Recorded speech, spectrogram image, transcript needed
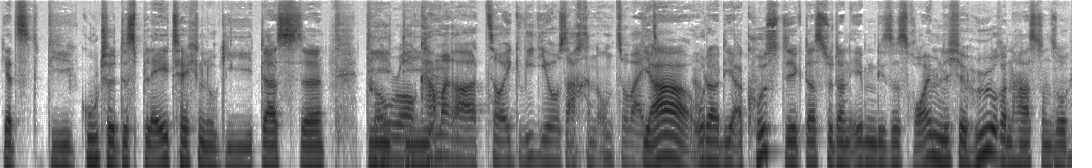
jetzt die gute Display-Technologie, dass äh, die, ProRAW, Kamera, Zeug, Videosachen und so weiter. Ja, ja, oder die Akustik, dass du dann eben dieses räumliche Hören hast und so. Mhm.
